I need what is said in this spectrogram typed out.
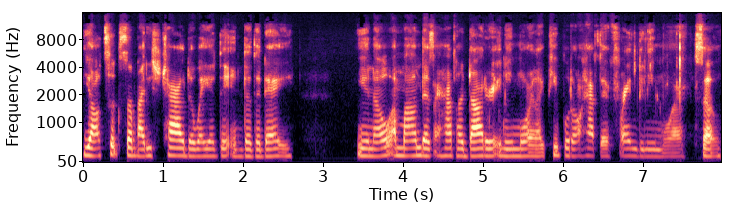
y'all took somebody's child away at the end of the day. You know, a mom doesn't have her daughter anymore. Like people don't have their friend anymore. So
